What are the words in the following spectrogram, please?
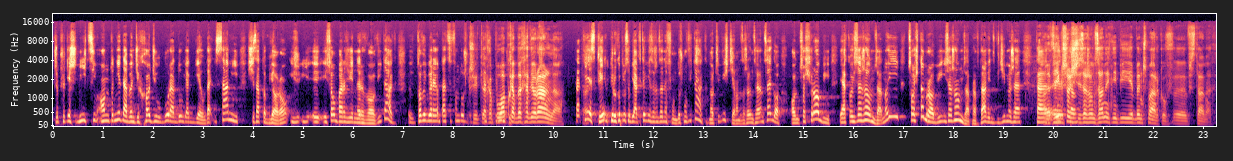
że przecież nic im on to nie da, będzie chodził góra, dół jak giełda i sami się za to biorą i, i, i są bardziej nerwowi. Tak, to wybierają tacy fundusze. Czyli taka pułapka behawioralna. Tak, tak, jest. Klient, który kupił sobie aktywnie zarządzany fundusz, mówi tak, no oczywiście, mam zarządzającego, on coś robi, jakoś zarządza, no i coś tam robi i zarządza, prawda? Więc widzimy, że ta. Ale e, większość zarządzanych nie bije benchmarków e, w Stanach.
